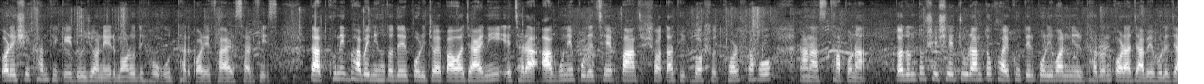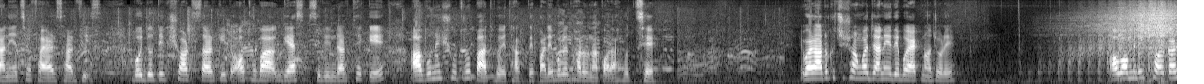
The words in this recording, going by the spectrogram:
পরে সেখান থেকে দুইজনের মরদেহ উদ্ধার করে ফায়ার সার্ভিস। তাৎক্ষণিকভাবে নিহতদের পরিচয় পাওয়া যায়নি। এছাড়া আগুনে পুড়েছে পাঁচ শতাধিক বসতঘর সহ নানা স্থাপনা। তদন্ত শেষে চূড়ান্ত ক্ষয়ক্ষতির পরিমাণ নির্ধারণ করা যাবে বলে জানিয়েছে ফায়ার সার্ভিস। বৈদ্যুতিক শর্ট সার্কিট অথবা গ্যাস সিলিন্ডার থেকে আগুনের সূত্রপাত হয়ে থাকতে পারে বলে ধারণা করা হচ্ছে। এবার আরও কিছু সংবাদ জানিয়ে দেব এক নজরে। আওয়ামী লীগ সরকার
